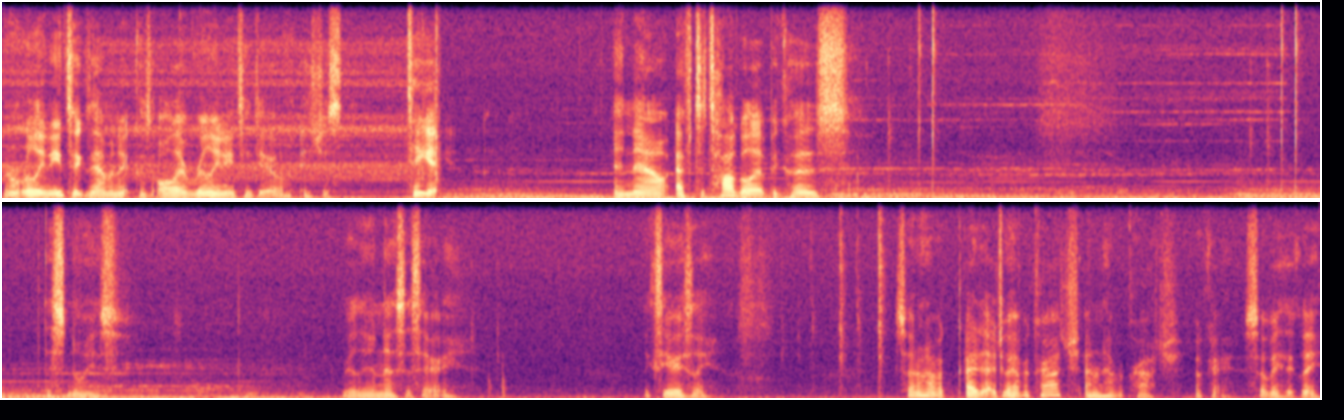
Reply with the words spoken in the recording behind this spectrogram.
I don't really need to examine it because all I really need to do is just take it. And now F to toggle it because this noise really unnecessary. Like seriously. So I don't have a. I, I do I have a crouch? I don't have a crouch. Okay, so basically,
